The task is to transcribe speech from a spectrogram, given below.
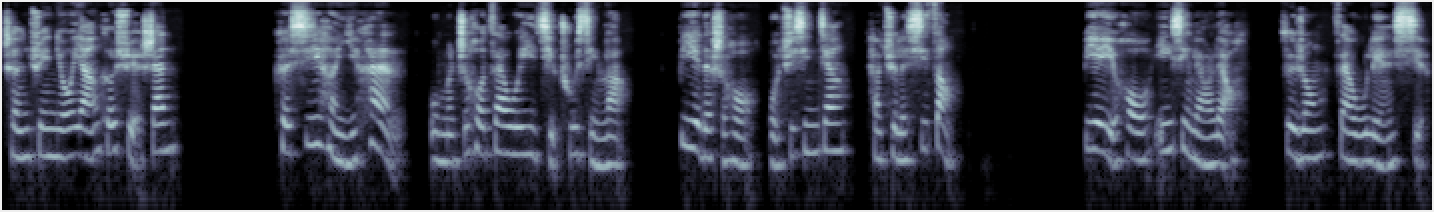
成群牛羊和雪山。可惜很遗憾，我们之后再未一起出行了。毕业的时候我去新疆，他去了西藏。毕业以后音信寥寥，最终再无联系。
